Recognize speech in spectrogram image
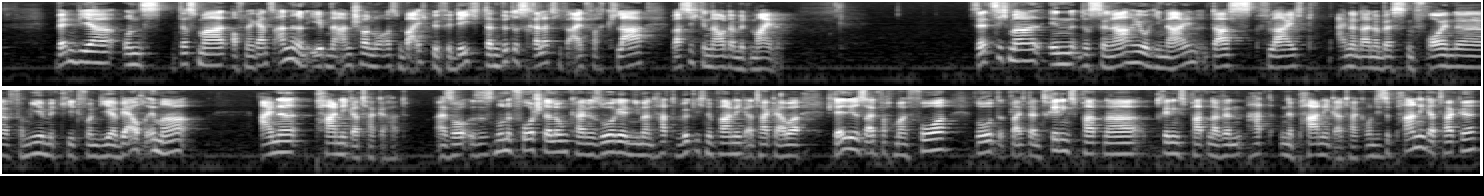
wenn wir uns das mal auf einer ganz anderen Ebene anschauen, nur aus dem Beispiel für dich, dann wird es relativ einfach klar, was ich genau damit meine. Setz dich mal in das Szenario hinein, dass vielleicht einer deiner besten Freunde, Familienmitglied von dir, wer auch immer, eine Panikattacke hat. Also es ist nur eine Vorstellung, keine Sorge, niemand hat wirklich eine Panikattacke, aber stell dir das einfach mal vor, so vielleicht dein Trainingspartner, Trainingspartnerin hat eine Panikattacke und diese Panikattacke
